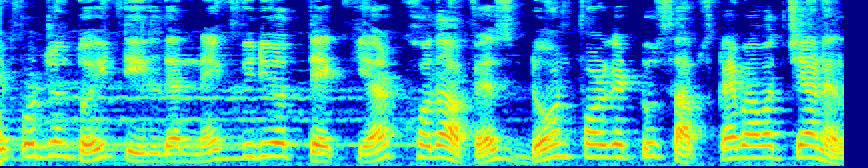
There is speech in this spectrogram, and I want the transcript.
এ পর্যন্তই। Till the next video take care খোদা হাফেজ। Don't forget to subscribe our channel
